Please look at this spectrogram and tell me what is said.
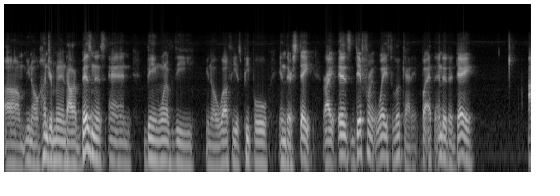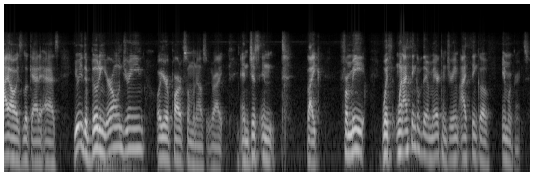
um, you know, hundred million dollar business and being one of the you know, wealthiest people in their state, right? It's different ways to look at it. But at the end of the day, I always look at it as you're either building your own dream or you're a part of someone else's, right? And just in like for me, with when I think of the American dream, I think of immigrants,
